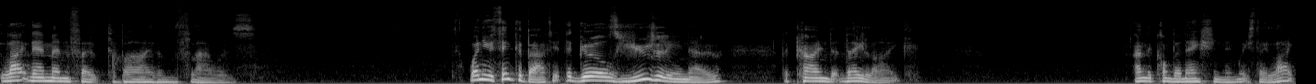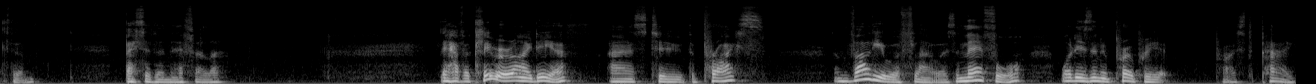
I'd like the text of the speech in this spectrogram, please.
like their menfolk to buy them flowers. when you think about it, the girls usually know the kind that they like and the combination in which they like them better than their fella. They have a clearer idea as to the price and value of flowers, and therefore what is an appropriate price to pay.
